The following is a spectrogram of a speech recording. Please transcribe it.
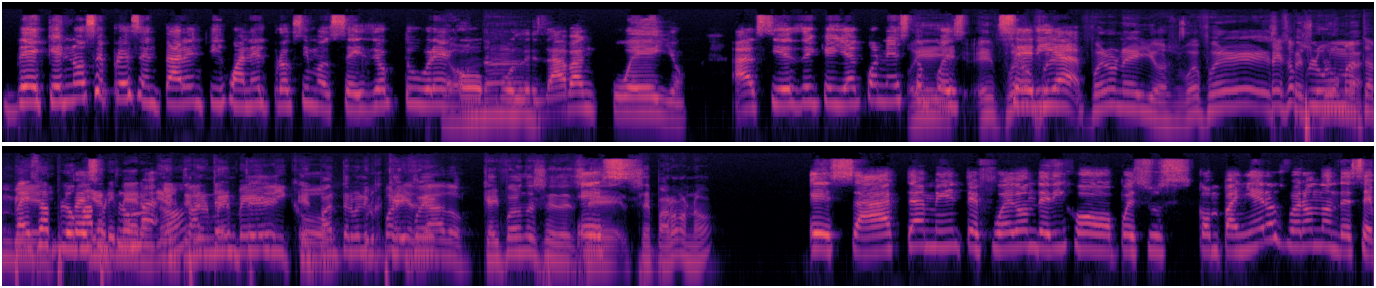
de que no se presentara en Tijuana el próximo 6 de octubre ¿Qué o pues les daban cuello. Así es de que ya con esto Oye, pues eh, fueron, sería... fue- fueron ellos, fue, fue Peso Peso Pluma también. Peso pluma Peso primero, Pluma. Y ¿no? el Panther Bélico, el Panther Bélico, que ahí, fue, que ahí fue donde se, se Es- separó, ¿no? Exactamente, fue donde dijo, pues sus compañeros fueron donde se,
